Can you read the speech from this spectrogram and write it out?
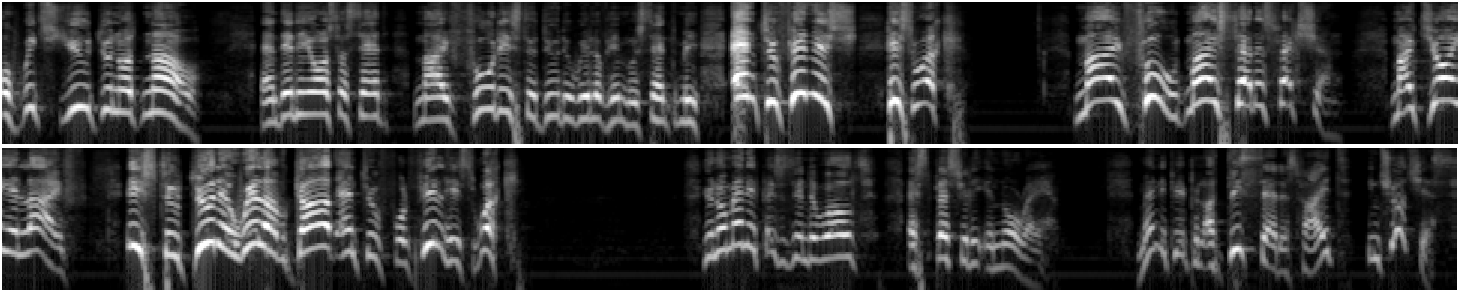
of which you do not know. And then he also said, My food is to do the will of him who sent me and to finish his work. My food, my satisfaction, my joy in life is to do the will of God and to fulfill his work. You know, many places in the world, especially in Norway, many people are dissatisfied in churches.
